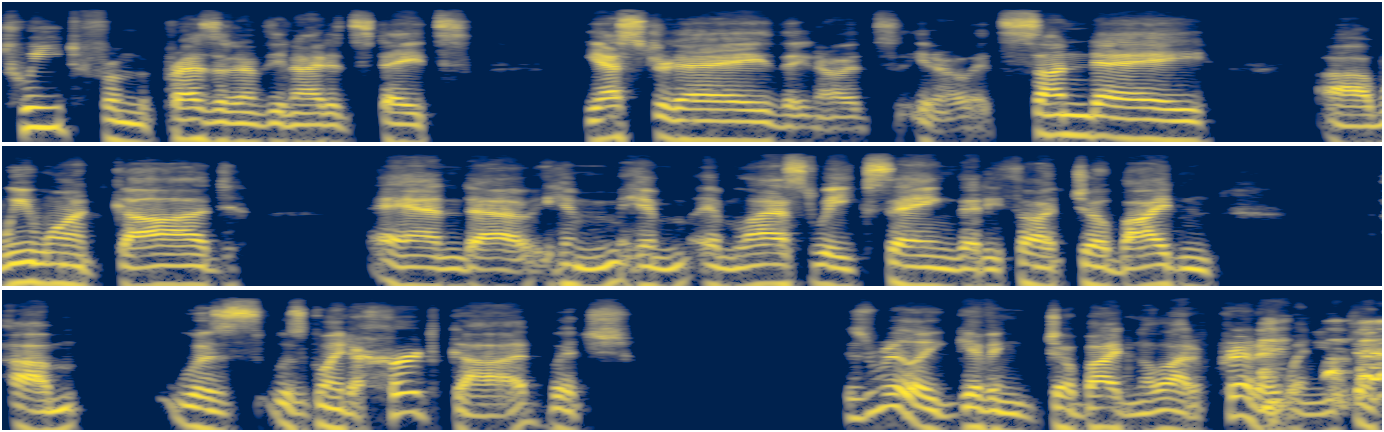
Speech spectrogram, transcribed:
tweet from the president of the United States yesterday. you know, it's, you know, it's Sunday. Uh, we want God. And uh, him, him, him last week saying that he thought Joe Biden um, was was going to hurt God, which is really giving Joe Biden a lot of credit when you think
